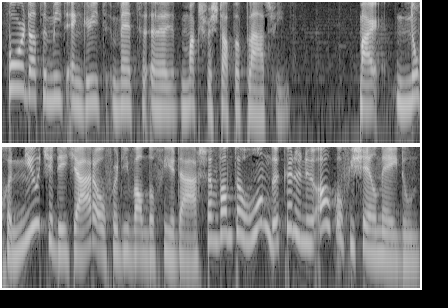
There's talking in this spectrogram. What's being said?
voordat de meet and greet met uh, Max Verstappen plaatsvindt. Maar nog een nieuwtje dit jaar over die wandelvierdaagse... want de honden kunnen nu ook officieel meedoen...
